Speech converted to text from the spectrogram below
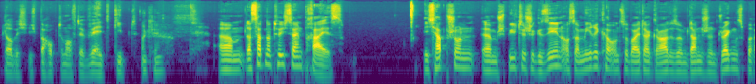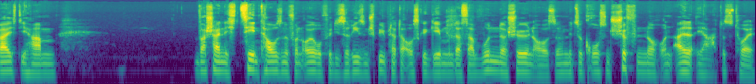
glaube ich, ich behaupte mal, auf der Welt gibt. Okay. Ähm, das hat natürlich seinen Preis. Ich habe schon ähm, Spieltische gesehen aus Amerika und so weiter, gerade so im Dungeons Dragons Bereich. Die haben wahrscheinlich Zehntausende von Euro für diese riesen Spielplatte ausgegeben und das sah wunderschön aus, mit so großen Schiffen noch und all, ja, das ist toll.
